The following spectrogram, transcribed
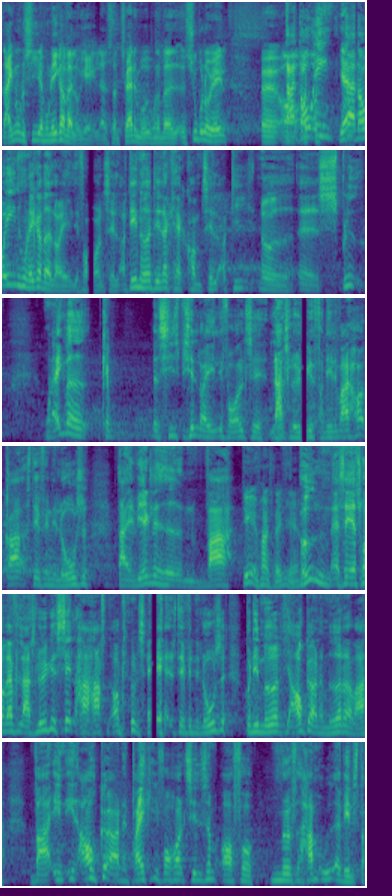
der er ikke nogen, der siger, at hun ikke har været lojal. Altså, tværtimod, hun har været øh, super lojal. Øh, der, er dog og, en, ja. der er dog en, hun ikke har været lojal i forhold til, og det er noget af det, der kan komme til at give noget øh, splid. Hun har ikke været, kan man sige, specielt lojal i forhold til Lars Løkke, for det var i høj grad Stefanie Lose, der i virkeligheden var det er faktisk rigtigt, ja. bødlen. Altså, jeg tror i hvert fald, Lars Lykke selv har haft en oplevelse af, at Stefanie Lose på de møder, de afgørende møder, der var, var en, en afgørende brik i forhold til ligesom, at få møffet ham ud af Venstre.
